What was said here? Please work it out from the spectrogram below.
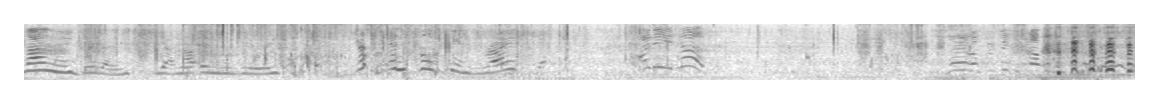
Not in New Zealand. Yeah, not in New Zealand. Just in Philippines, right? Yeah. Honey, look!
